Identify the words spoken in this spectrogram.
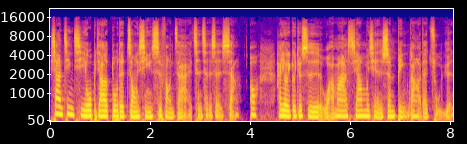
像近期我比较多的重心是放在晨晨身上哦，还有一个就是我阿妈现在目前生病，刚好在住院，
